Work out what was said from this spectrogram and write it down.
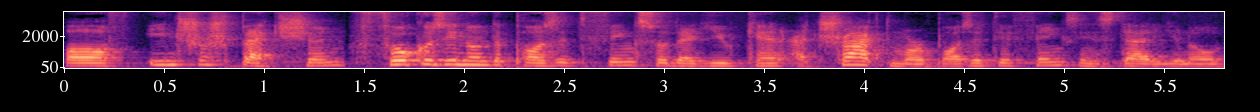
of introspection focusing on the positive things so that you can attract more positive things instead you know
